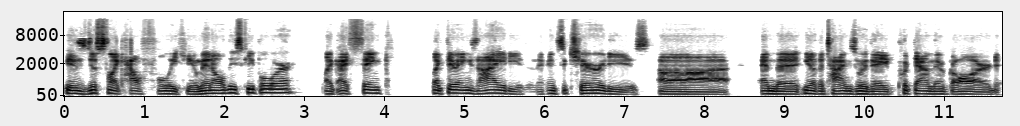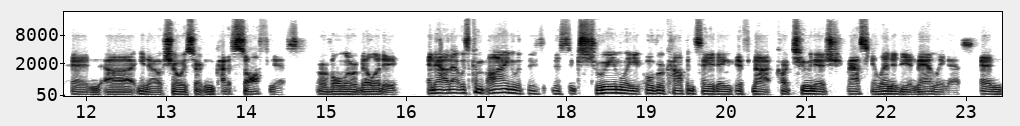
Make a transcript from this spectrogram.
Is just like how fully human all these people were. Like I think, like their anxieties and their insecurities, uh, and the you know the times where they put down their guard and uh, you know show a certain kind of softness or vulnerability, and how that was combined with this, this extremely overcompensating, if not cartoonish, masculinity and manliness. And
